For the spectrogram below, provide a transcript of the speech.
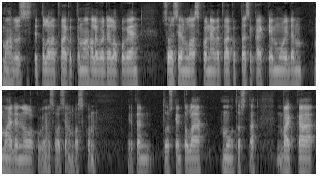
mahdollisesti tulevat vaikuttamaan Hollywood-elokuvien suosion laskuun, eivät vaikuttaisi kaikkien muiden maiden elokuvien suosion laskuun. Joten tuskin tulee muutosta. Vaikka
